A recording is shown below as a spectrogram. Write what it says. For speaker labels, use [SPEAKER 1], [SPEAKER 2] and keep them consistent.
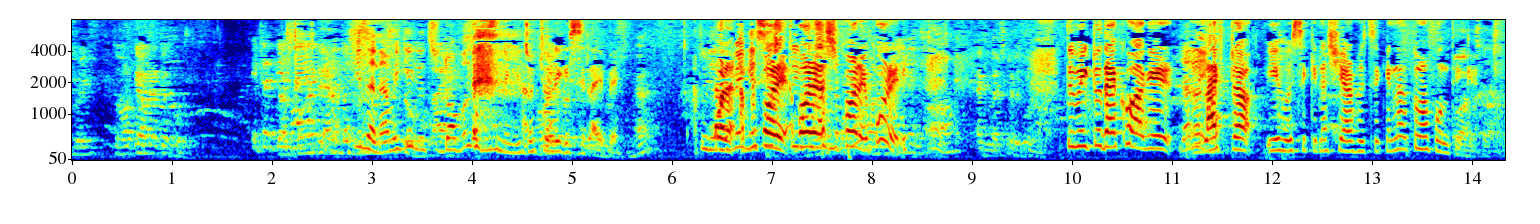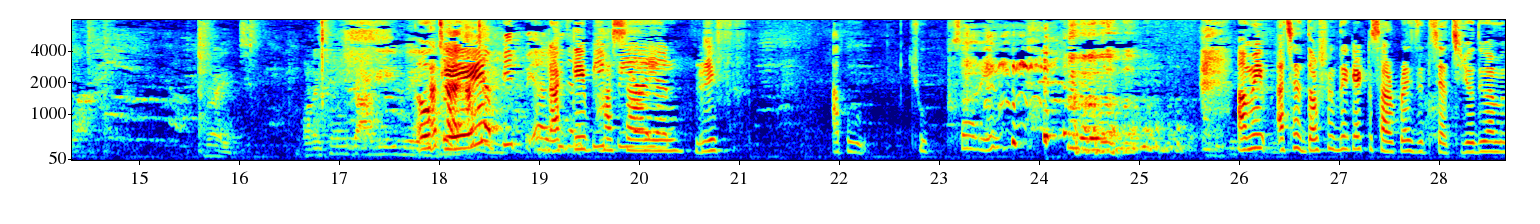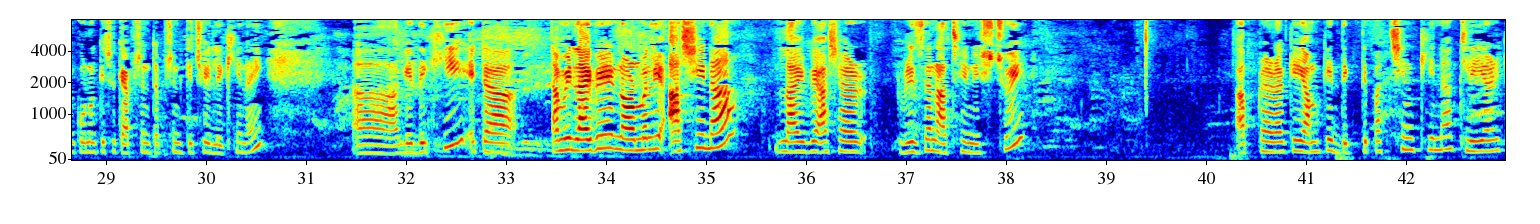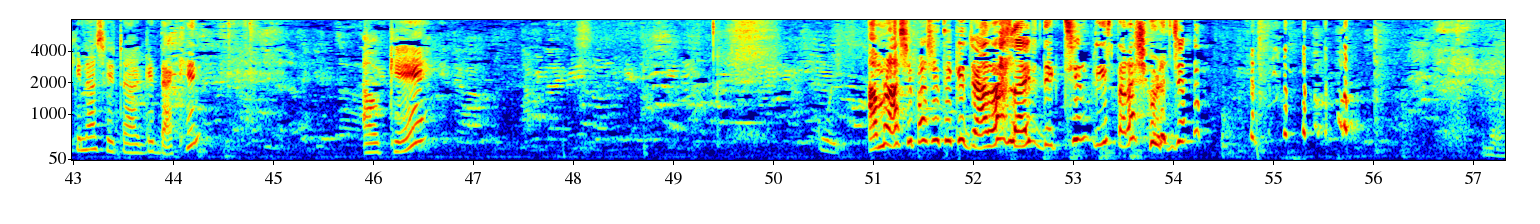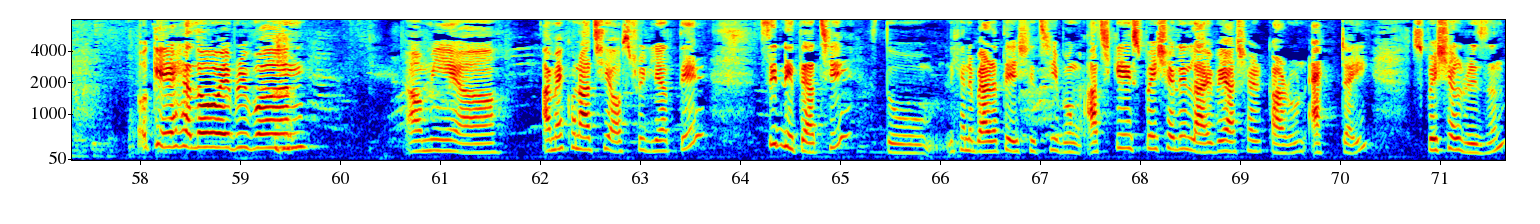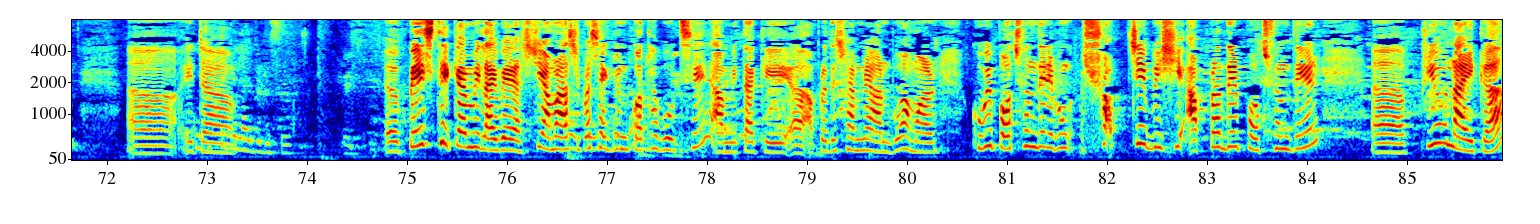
[SPEAKER 1] সবাই তোমার ক্যামেরাটা করি
[SPEAKER 2] কি জানি আমি কি ডবল দেখছি নাকি? চোখ
[SPEAKER 3] চলে গেছি লাইভে পরে
[SPEAKER 2] লাইভে গেছিস
[SPEAKER 3] পরে
[SPEAKER 2] তুই
[SPEAKER 3] পরে
[SPEAKER 2] কি-
[SPEAKER 3] আস পরে পরে। তুমি একটু দেখো আগে লাইভটা ইয়ে হয়েছে কিনা শেয়ার হয়েছে কিনা তোমার ফোন থেকে।
[SPEAKER 1] রাইট অনেক সময় কিন্তু আগেই হয়ে
[SPEAKER 3] ওকে
[SPEAKER 2] আচ্ছা, আচ্ছা, কি
[SPEAKER 3] রাকিব হাসান রিফ আপু চুপ।
[SPEAKER 2] সরি
[SPEAKER 3] আমি আচ্ছা দর্শকদেরকে একটা সারপ্রাইজ দিতে চাচ্ছি। যদিও আমি কোনো কিছু ক্যাপশন ট্যাপশন কিছুই লিখি নাই। আগে দেখি। এটা আমি লাইভে নর্মালি আসি না। লাইভে আসার রিজন আছে নিশ্চয়ই। আপনারা কি আমাকে দেখতে পাচ্ছেন কিনা ক্লিয়ার কিনা, সেটা আগে দেখেন। ওকে আমরা আশেপাশে থেকে যারা লাইভ দেখছেন প্লিজ তারা সরে যান। ওকে হ্যালো এভরিওয়ান আমি আমি এখন আছি অস্ট্রেলিয়াতে, সিডনিতে আছি। তো এখানে বেড়াতে এসেছি এবং আজকে স্পেশালি লাইভে আসার কারণ একটাই স্পেশাল রিজন এটা পেজ থেকে আমি লাইভে আসছি। আমার আশেপাশে একজন কথা বলছে। আমি তাকে আপনাদের সামনে আনব। আমার খুবই পছন্দের এবং সবচেয়ে বেশি আপনাদের পছন্দের প্রিয় নায়িকা।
